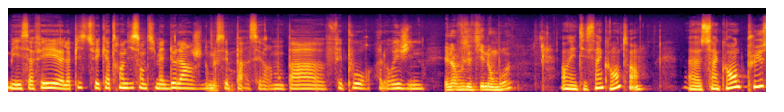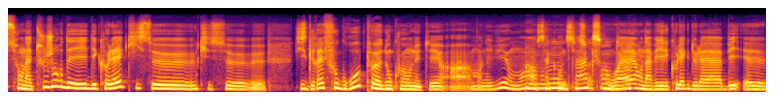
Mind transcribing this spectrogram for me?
mais ça fait, la piste fait 90 cm de large, donc c'est pas, c'est vraiment pas fait pour à l'origine. Et alors vous étiez nombreux? On était 50. 50, euh, plus on a toujours des, collègues qui se, qui, se, qui se greffent au groupe. Donc on était, à mon avis, au moins 55. ouais, On avait les collègues de la, euh,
